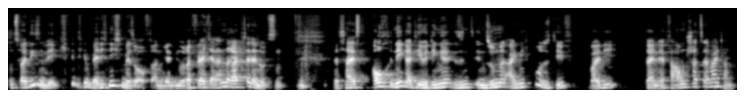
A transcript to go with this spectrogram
und zwar diesen Weg, den werde ich nicht mehr so oft anwenden oder vielleicht an anderer Stelle nutzen. Das heißt, auch negative Dinge sind in Summe eigentlich positiv, weil die deinen Erfahrungsschatz erweitern.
